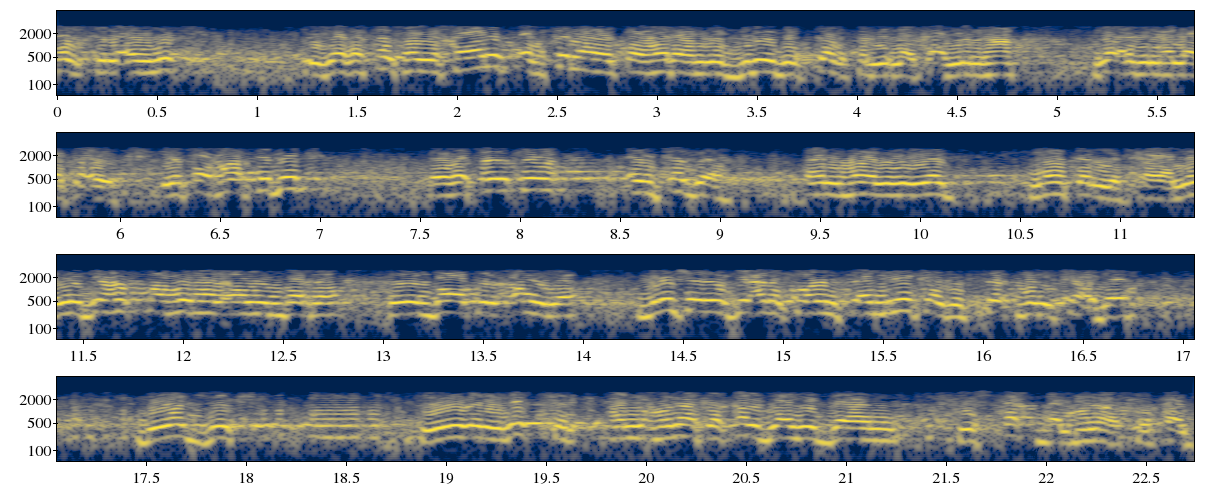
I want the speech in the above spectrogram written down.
تغسل عينك إذا غسلتها من خارج أغسلها وطهرها من الذنوب واستغفر لما كان منها. لا انها لا تعود اذا طهرت يدك وغسلتها انتبه أن هذه اليد ما تلمس حيوان لأنه جعل طهرها الآن من برا فمن باطل اولى ليش أنا جعلك وانت أمريكا تستقبل الكعبة؟ بوجهك. يذكرك أن هناك قلب لابد ان يستقبل هناك القلب.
